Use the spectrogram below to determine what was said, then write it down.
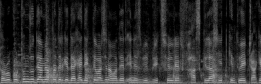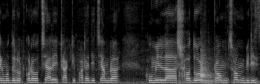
সর্বপ্রথম যদি আমি আপনাদেরকে দেখাই, দেখতে পাচ্ছেন আমাদের এনএসবি ব্রিক্সফিল্ডের ফার্স্ট ক্লাস ইট কিন্তু এই ট্রাকের মধ্যে লোড করা হচ্ছে আর এই ট্রাকটি পাঠিয়ে দিচ্ছি আমরা কুমিল্লা সদর টমসম ব্রিজ,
